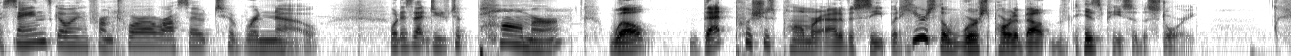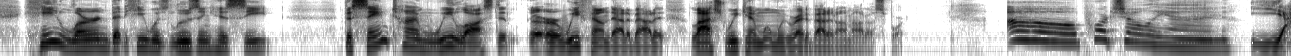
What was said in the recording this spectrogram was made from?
Sainz going from Toro Rosso to Renault. What does that do to Palmer? well, that pushes Palmer out of his seat. But here's the worst part about his piece of the story. he learned that he was losing his seat the same time we lost it or we found out about it last weekend when we read about it on Autosport. Oh, poor Jolyon. Yeah.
